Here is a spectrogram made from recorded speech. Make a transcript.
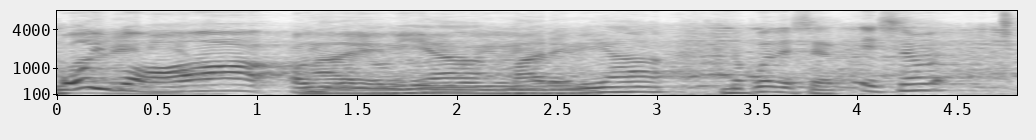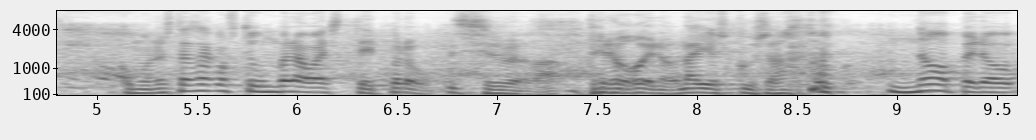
¡Uy, va! ¡Uy, madre uy, uy, mía, uy, madre mía. No puede ser. Eso... Como no estás acostumbrado a este pro. Sí, es verdad. Pero bueno, no hay excusa. No, pero...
